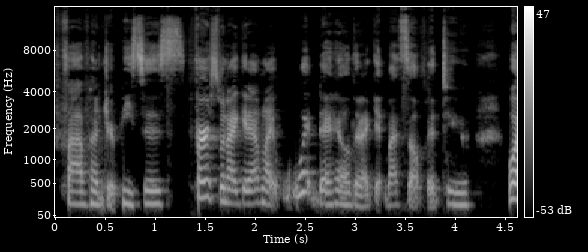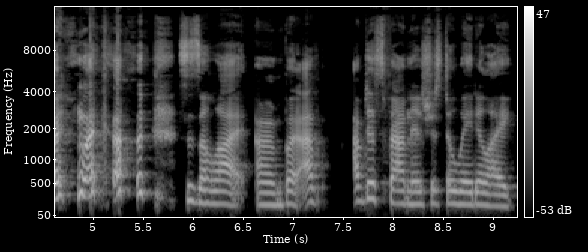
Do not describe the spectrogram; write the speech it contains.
500 pieces. First, when I get I'm like, what the hell did I get myself into? What, like, this is a lot. Um, but I've, I've just found it's just a way to like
